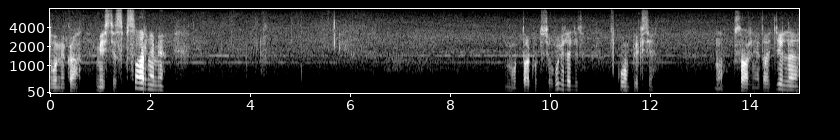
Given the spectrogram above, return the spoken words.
домика вместе с псарнями. Вот так вот все выглядит в комплексе. Ну, псарня это отдельное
